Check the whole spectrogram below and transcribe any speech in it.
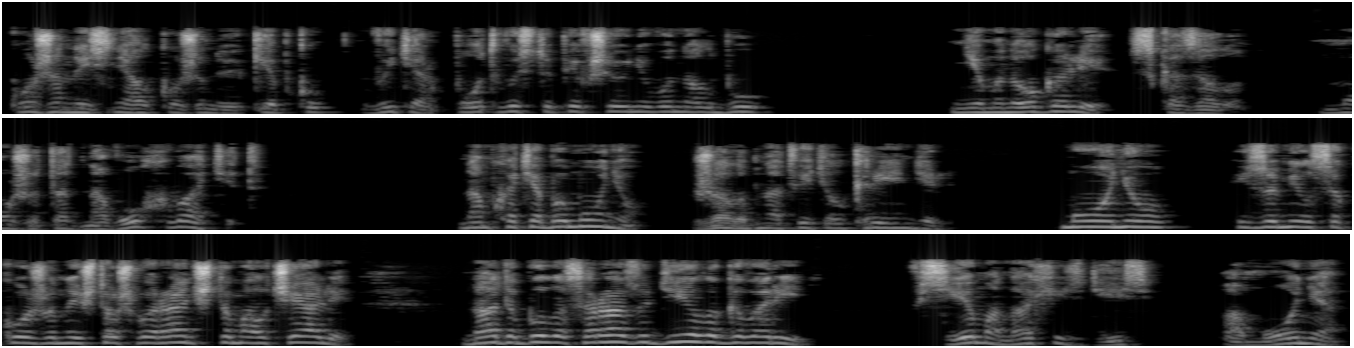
Кожаный снял кожаную кепку, вытер пот, выступивший у него на лбу. «Немного ли?» — сказал он. «Может, одного хватит?» «Нам хотя бы Моню», — жалобно ответил Крендель. «Моню!» — изумился Кожаный. «Что ж вы раньше-то молчали? Надо было сразу дело говорить. Все монахи здесь, а Моня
